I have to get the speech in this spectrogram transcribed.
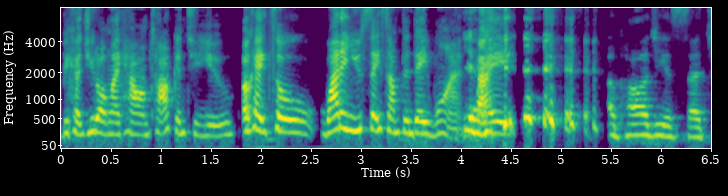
because you don't like how i'm talking to you. Okay so why didn't you say something day one yeah. right? Apology is such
